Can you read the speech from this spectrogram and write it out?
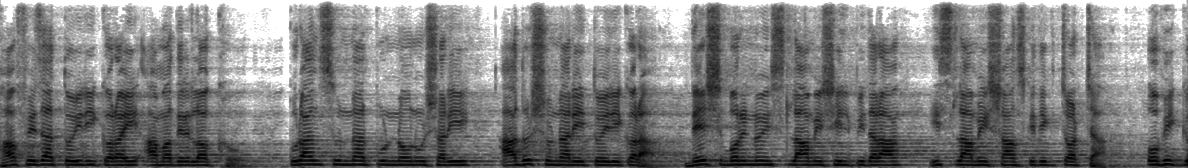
হাফেজা তৈরি করাই আমাদের লক্ষ্য। কুরআন সুন্নার পূর্ণ অনুসারী, আদর্শ নারী তৈরি করা। দেশ বরেণ্য ইসলামী শিল্পী দ্বারা ইসলামী সাংস্কৃতিক চর্চা। অভিজ্ঞ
